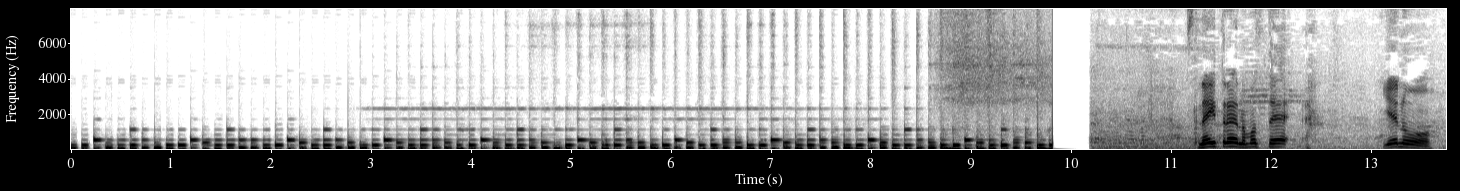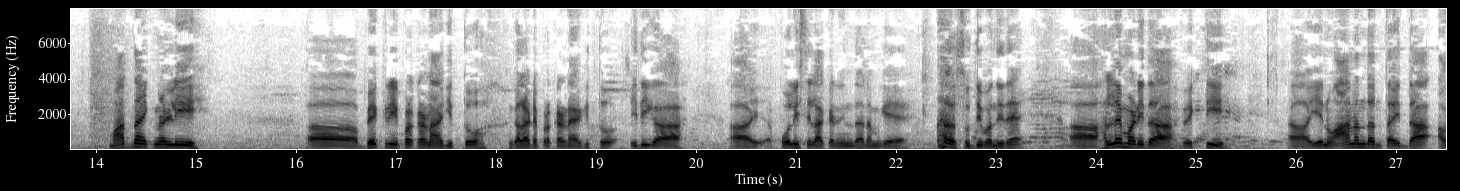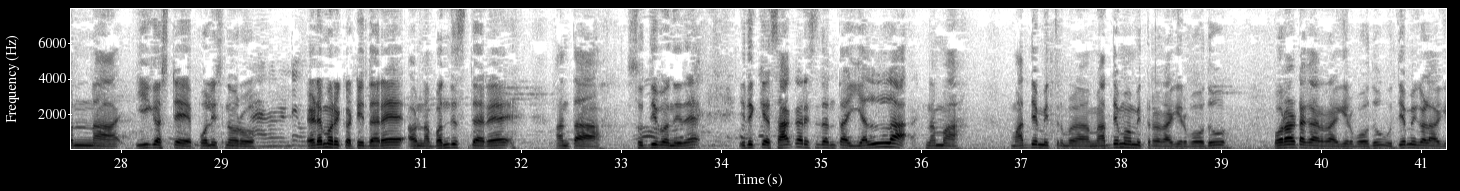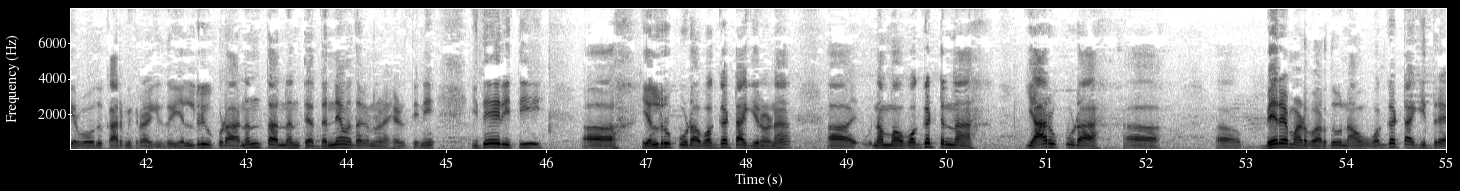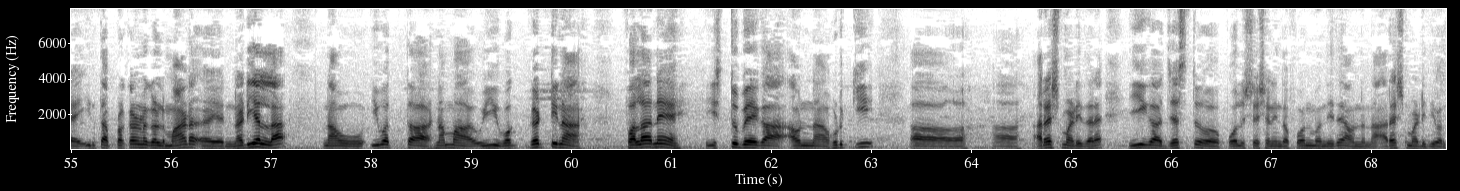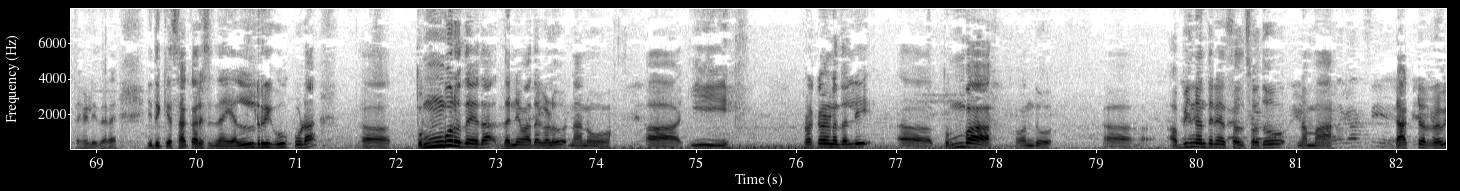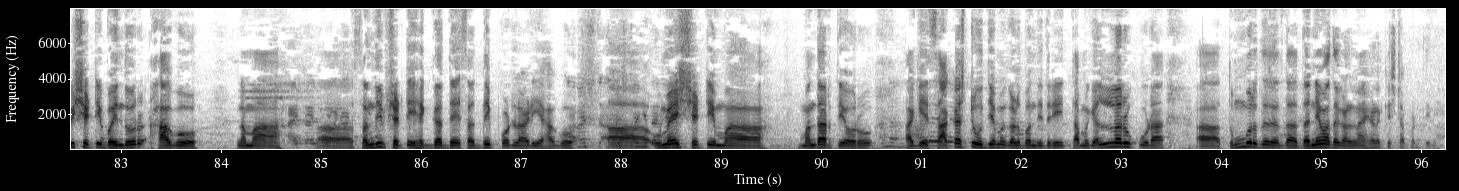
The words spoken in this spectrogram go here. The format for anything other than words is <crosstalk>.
ಸ್ನೇಹಿತರೆ, ನಮಸ್ತೆ. ಏನು ಮಾದನಾಯಕನಹಳ್ಳಿ ಬೇಕ್ರಿ ಪ್ರಕರಣ ಆಗಿತ್ತು, ಗಲಾಟೆ ಪ್ರಕರಣ ಆಗಿತ್ತು. ಇದೀಗ ಪೊಲೀಸ್ ಇಲಾಖೆಯಿಂದ ನಮಗೆ <coughs> ಸುದ್ದಿ ಬಂದಿದೆ. ಹಲ್ಲೆ ಮಾಡಿದ ವ್ಯಕ್ತಿ ಏನು ಆನಂದ್ ಅಂತ ಇದ್ದ ಅವನ್ನ ಈಗಷ್ಟೇ ಪೊಲೀಸ್ನವರು ಎಡೆಮೊರೆ ಕಟ್ಟಿದ್ದಾರೆ ಅವನ್ನ ಬಂಧಿಸಿದ್ದಾರೆ ಅಂತ ಸುದ್ದಿ ಬಂದಿದೆ. ಇದಕ್ಕೆ ಸಹಕರಿಸಿದಂಥ ಎಲ್ಲ ನಮ್ಮ ಮಾಧ್ಯಮ ಮಿತ್ರ, ಮಾಧ್ಯಮ ಮಿತ್ರರಾಗಿರ್ಬೋದು, ಹೋರಾಟಗಾರರಾಗಿರ್ಬೋದು, ಉದ್ಯಮಿಗಳಾಗಿರ್ಬೋದು, ಕಾರ್ಮಿಕರಾಗಿರ್ಬೋದು, ಎಲ್ರಿಗೂ ಕೂಡ ಅನಂತ ಅನಂತ ಧನ್ಯವಾದಗಳನ್ನ ಹೇಳ್ತೀನಿ. ಇದೇ ರೀತಿ ಎಲ್ಲರೂ ಕೂಡ ಒಗ್ಗಟ್ಟಾಗಿರೋಣ. ನಮ್ಮ ಒಗ್ಗಟ್ಟನ್ನು ಯಾರು ಕೂಡ ಬೇರೆ ಮಾಡಬಾರ್ದು. ನಾವು ಒಗ್ಗಟ್ಟಾಗಿದ್ದರೆ ಇಂಥ ಪ್ರಕರಣಗಳು ಮಾಡ ನಡೆಯಲ್ಲ. ನಾವು ಇವತ್ತ ನಮ್ಮ ಈ ಒಗ್ಗಟ್ಟಿನ ಫಲನೇ ಇಷ್ಟು ಬೇಗ ಅವನ್ನ ಹುಡುಕಿ ಅರೆಸ್ಟ್ ಮಾಡಿದ್ದಾರೆ. ಈಗ ಜಸ್ಟ್ ಪೊಲೀಸ್ ಸ್ಟೇಷನಿಂದ ಫೋನ್ ಬಂದಿದೆ. ಅವನನ್ನು ಅರೆಸ್ಟ್ ಮಾಡಿದ್ದೀವಿ ಅಂತ ಹೇಳಿದ್ದಾರೆ. ಇದಕ್ಕೆ ಸಹಕರಿಸಿದ ಎಲ್ರಿಗೂ ಕೂಡ ತುಂಬು ಹೃದಯದ ಧನ್ಯವಾದಗಳು. ನಾನು ಈ ಪ್ರಕರಣದಲ್ಲಿ ತುಂಬ ಒಂದು ಅಭಿನಂದನೆ ಸಲ್ಲಿಸೋದು ನಮ್ಮ ಡಾಕ್ಟರ್ ರವಿ ಶೆಟ್ಟಿ ಬೈಂದೂರ್ ಹಾಗೂ ನಮ್ಮ ಸಂದೀಪ್ ಶೆಟ್ಟಿ ಹೆಗ್ಗದ್ದೆ, ಸಂದೀಪ್ ಕೊಡ್ಲಾಡಿ ಹಾಗೂ ಉಮೇಶ್ ಶೆಟ್ಟಿ ಮ ಮಂದಾರ್ತಿಯವರು ಹಾಗೆ ಸಾಕಷ್ಟು ಉದ್ಯಮಗಳು ಬಂದಿದ್ರಿ. ತಮಗೆಲ್ಲರೂ ಕೂಡ ತುಂಬ ಧನ್ಯವಾದಗಳನ್ನ ಹೇಳಕ್ಕೆ ಇಷ್ಟಪಡ್ತೀನಿ.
